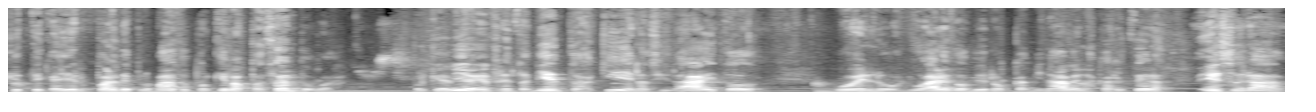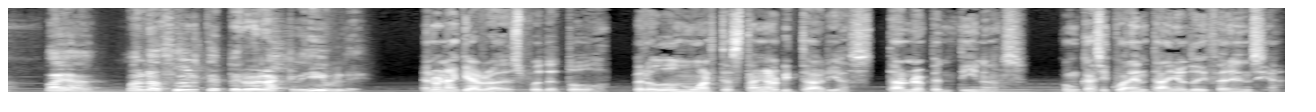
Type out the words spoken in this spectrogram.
que te cayera un par de plomazos porque iba pasando, va. porque había enfrentamientos aquí en la ciudad y todo, o en los lugares donde uno caminaba en las carreteras. Eso era, vaya, mala suerte, pero era creíble. Era una guerra después de todo, pero dos muertes tan arbitrarias, tan repentinas, con casi 40 años de diferencia,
